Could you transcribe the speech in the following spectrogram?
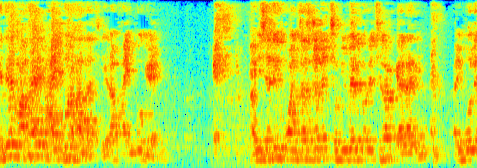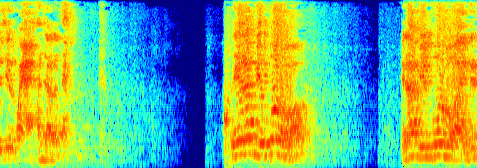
এদের মাথায় ভাইপোর হাত আছে এরা ভাইপো গ্যাং আমি সেদিন পঞ্চাশ জনের ছবি বের করেছিলাম গ্যালারি, আমি বলেছি এরকম এক হাজার আছে। এরা বেপরোয়া। এরা বেপরোয়া, এদের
